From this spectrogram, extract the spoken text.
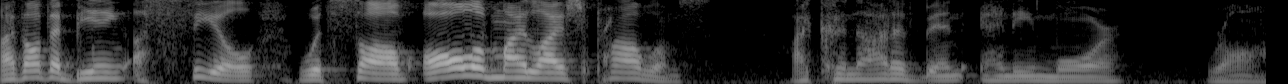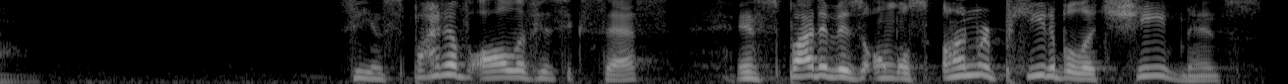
I thought that being a SEAL would solve all of my life's problems. I could not have been any more wrong. See, in spite of all of his success, in spite of his almost unrepeatable achievements,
